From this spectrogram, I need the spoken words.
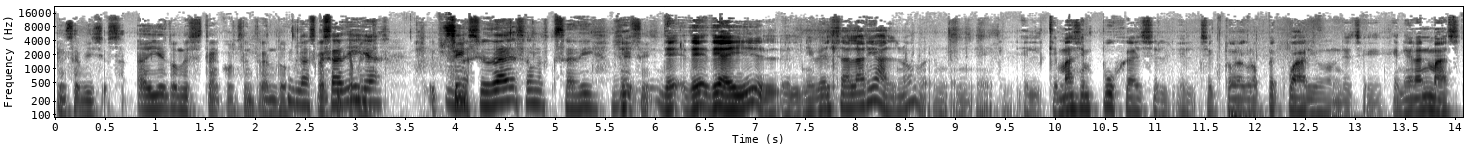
en, servicios. Ahí es donde se están concentrando. Las quesadillas. Sí. las ciudades son las quesadillas. De, de, ahí el, nivel salarial, ¿no? El, que más empuja es el, el, sector agropecuario, donde se generan más.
